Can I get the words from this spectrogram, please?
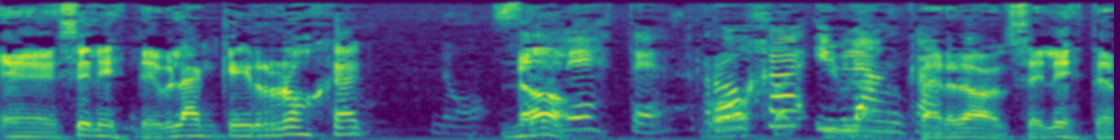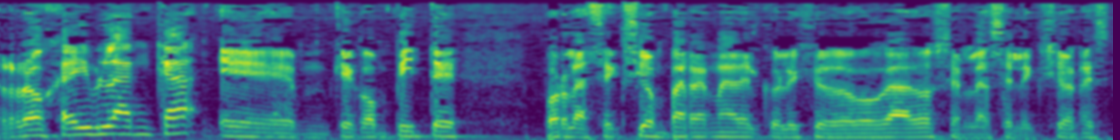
eh, celeste, blanca y roja. No. No. celeste roja, y blanca, Perdón, celeste, roja y blanca, eh, que compite por la sección Paraná del Colegio de Abogados en las elecciones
